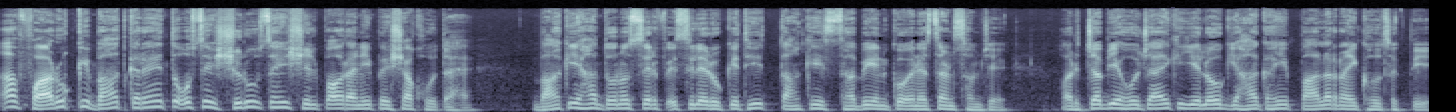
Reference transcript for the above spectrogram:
अब फारूक की बात करें तो उसे शुरू से ही शिल्पा और एनी पे शक होता है। बाकी यहाँ दोनों सिर्फ़ इसलिए रुकी थी ताकि सभी इनको इनोसेंट समझे। और जब ये हो जाए कि ये लोग यहाँ कहीं पार्लर नहीं खोल सकती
